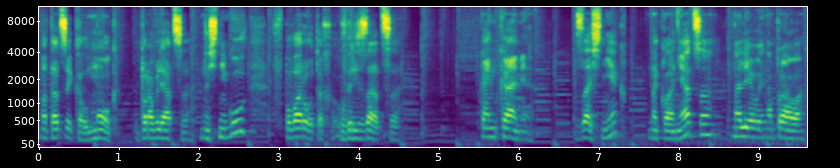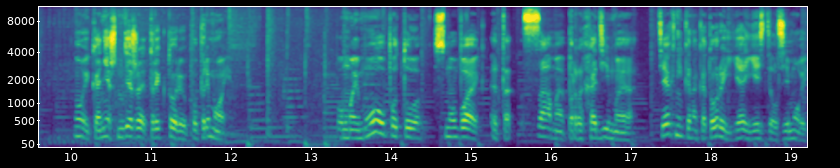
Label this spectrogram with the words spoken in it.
мотоцикл мог управляться на снегу, в поворотах врезаться коньками за снег, наклоняться налево и направо, ну и, конечно, держать траекторию по прямой. По моему опыту, сноубайк – это самая проходимая техника, на которой я ездил зимой.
